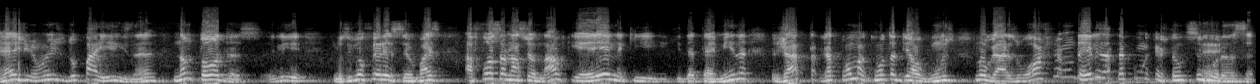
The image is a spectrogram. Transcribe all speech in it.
regiões do país, né? Não todas. Ele, inclusive, ofereceu, mas a Força Nacional, que é ele que, que determina, já, já toma conta de alguns lugares. O Washington é um deles, até por uma questão de segurança.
